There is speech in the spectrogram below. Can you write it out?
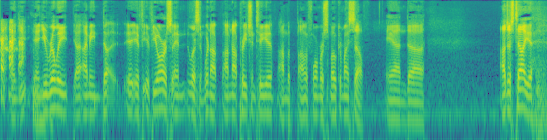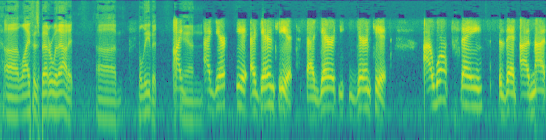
and you and you really, I mean, if if you are, and listen, we're not. I'm not preaching to you. I'm a I'm a former smoker myself, and uh, I'll just tell you, uh, life is better without it. Um, believe it. I and, I guarantee it. I guarantee it. I guarantee guarantee it. I won't say that I'm not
